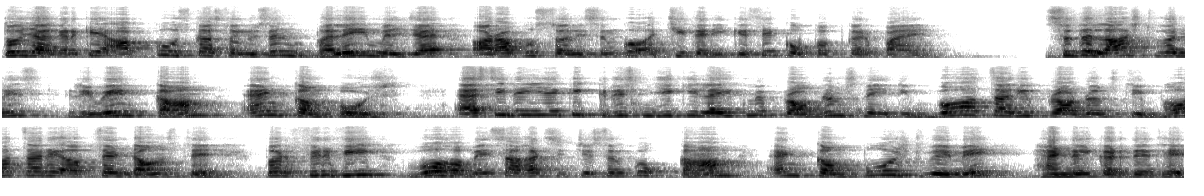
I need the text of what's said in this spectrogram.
तो जाकर के आपको उसका सोल्यूशन भले ही मिल जाए और आप उस सोल्यूशन को अच्छी तरीके से कोप अप कर पाए। So the last one is remain calm and compose ऐसी नहीं है कि कृष्ण जी की लाइफ में प्रॉब्लम्स नहीं थी, बहुत सारी प्रॉब्लम्स थी, बहुत सारे अप्स एंड डाउन थे, पर फिर भी वो हमेशा हर सिचुएशन को काम एंड कंपोज वे में हैंडल करते थे।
